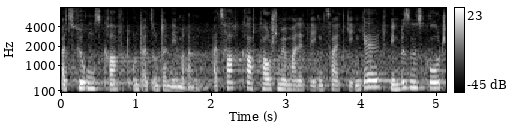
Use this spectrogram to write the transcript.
als Führungskraft und als Unternehmerin. Als Fachkraft tauschen wir meinetwegen Zeit gegen Geld, wie ein Business Coach.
